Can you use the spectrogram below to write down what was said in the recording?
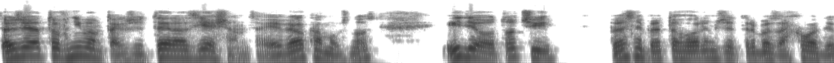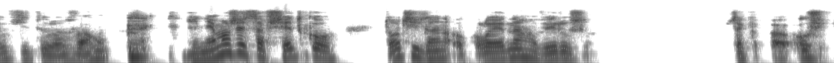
Takže ja to vnímam tak, že teraz je šanca, je veľká možnosť. Ide o to, či Presne preto hovorím, že treba zachovať určitú rozvahu, že nemôže sa všetko točiť len okolo jedného vírusu. Však už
